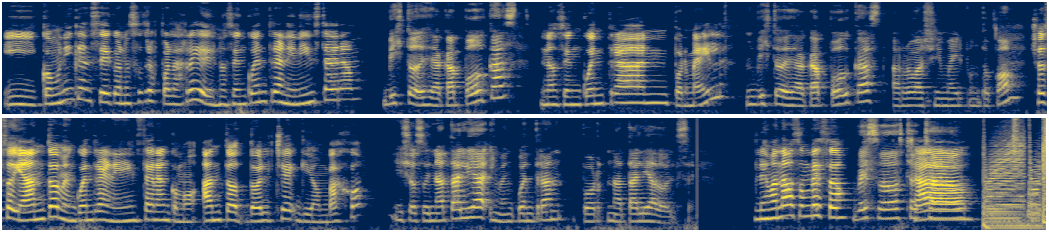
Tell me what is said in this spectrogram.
y comuníquense con nosotros por las redes. Nos encuentran en Instagram, Visto desde acá podcast, nos encuentran por mail. visto desde acá podcast, arroba gmail.com. Yo soy Anto, me encuentran en Instagram como Anto Dolce-bajo. Y yo soy Natalia y me encuentran por Natalia Dolce. Les mandamos un beso. Besos, chao, chao. Chao.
